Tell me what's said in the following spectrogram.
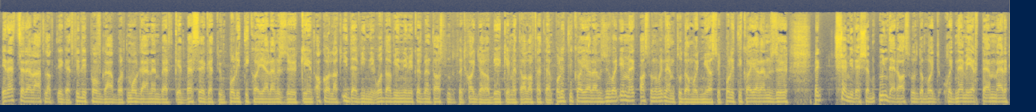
Én egyszerre látlak téged Filipov Gábort, magánembertként beszélgetünk, politikai elemzőként, akarlak idevinni, odavinni, miközben te azt mondod, hogy hagyjal a békémet, alapvetően politikai elemző, vagy. Én meg azt mondom, hogy nem tudom, hogy mi az, hogy politikai elemző, meg semmire sem, mindenre azt mondom, hogy, hogy nem értem, mert,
